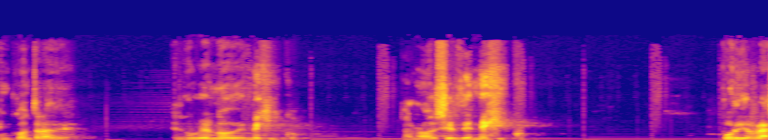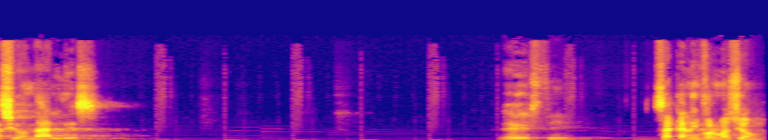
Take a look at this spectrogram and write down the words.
en contra del el gobierno de México, para no decir de México, por irracionales, este, sacan la información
